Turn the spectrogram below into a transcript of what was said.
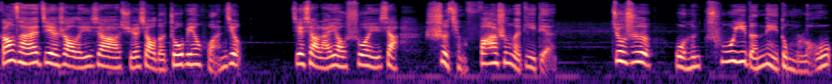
刚才介绍了一下学校的周边环境，接下来要说一下事情发生的地点，就是我们初一的那栋楼。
